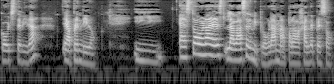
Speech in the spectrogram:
coach de vida, he aprendido. Y esto ahora es la base de mi programa para bajar de peso.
